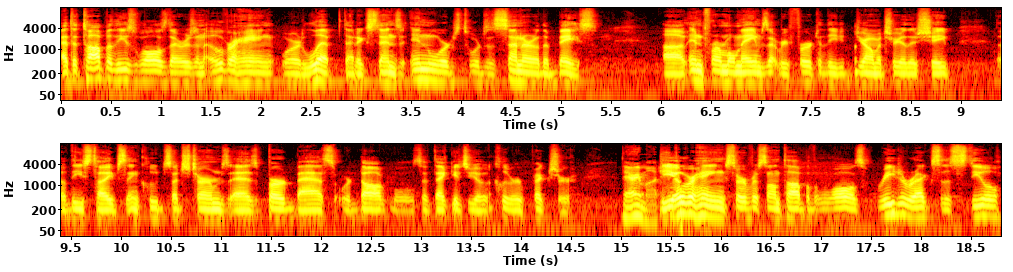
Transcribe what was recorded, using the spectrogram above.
At the top of these walls, there is an overhang or lip that extends inwards towards the center of the base. Uh, informal names that refer to the geometry of this shape of these types include such terms as bird baths or dog bowls, if that gives you a clearer picture. Very much. The overhanging surface on top of the walls redirects the steel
